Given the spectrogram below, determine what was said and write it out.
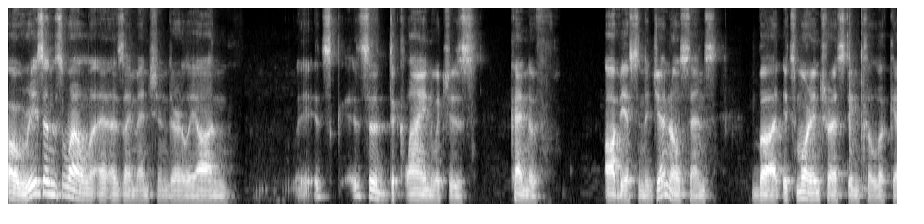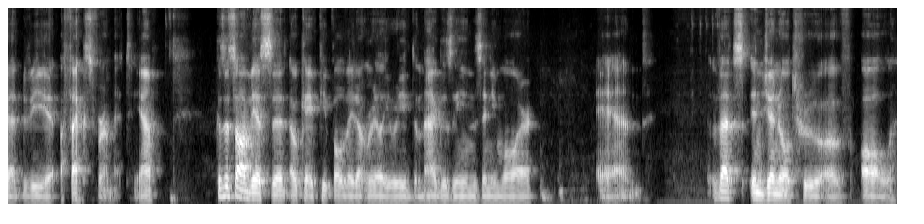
Oh, reasons? Well, as I mentioned early on, it's it's a decline which is kind of obvious in the general sense, but it's more interesting to look at the effects from it. Yeah, because it's obvious that okay, people they don't really read the magazines anymore, and that's in general true of all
